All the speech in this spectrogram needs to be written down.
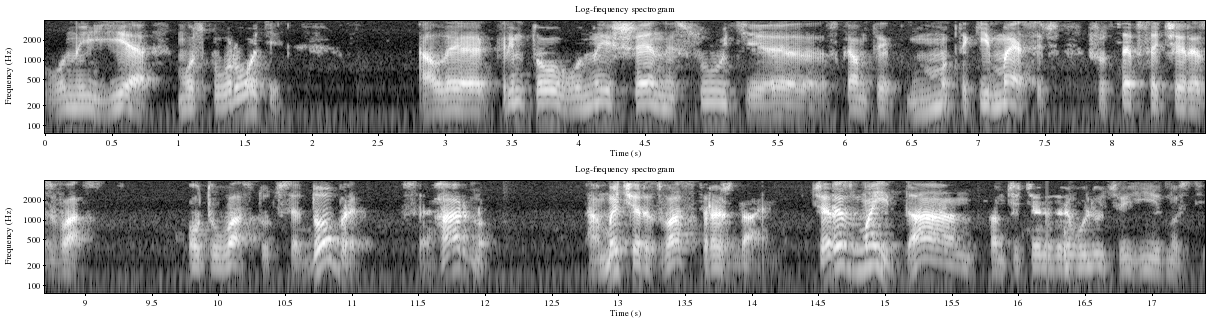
вони є в москвороті, але крім того, вони ще несуть, е, скажімо так, такий меседж, що це все через вас. От у вас тут все добре, все гарно, а ми через вас страждаємо. Через Майдан там, чи через Революцію Гідності.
